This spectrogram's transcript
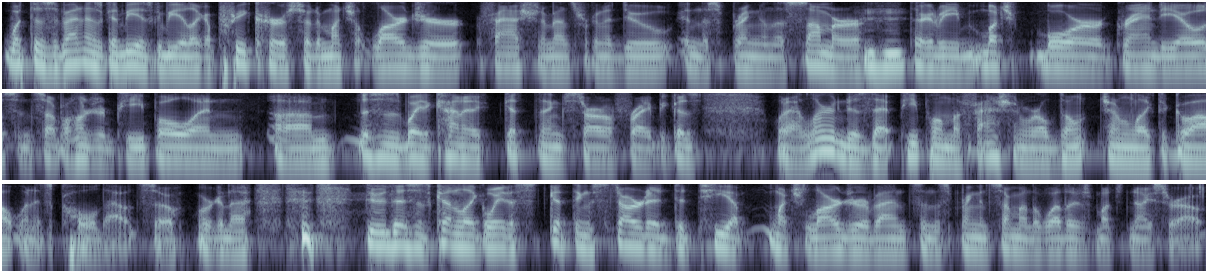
what this event is going to be is going to be like a precursor to much larger fashion events we're going to do in the spring and the summer. They're going to be much more grandiose and several hundred people, and um, this is a way to kind of get things started off right. Because what I learned is that people in the fashion world don't generally like to go out when it's cold out, so we're going to do this as kind of like a way to get things started to tee up much larger events in the spring and summer. The weather's much nicer out.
